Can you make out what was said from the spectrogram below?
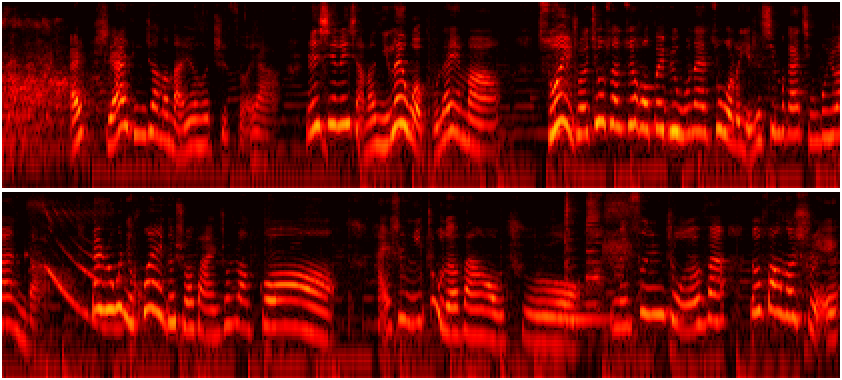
哎，谁爱听这样的埋怨和指责呀？人心里想着，你累我不累吗？所以说，就算最后被逼无奈做了，也是心不甘情不愿的。但如果你换一个说法，你说老公，还是你煮的饭好吃。每次你煮的饭都放的水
